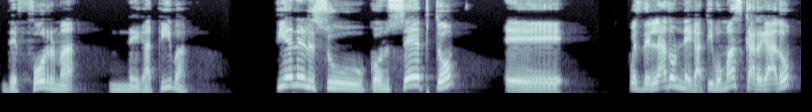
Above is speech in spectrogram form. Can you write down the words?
de forma negativa. Tienen su concepto, eh, pues del lado negativo, más cargado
